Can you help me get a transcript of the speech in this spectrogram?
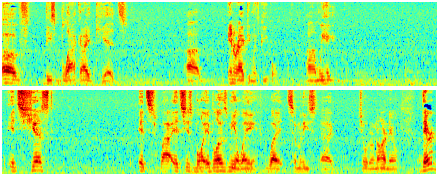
of these black eyed kids uh, interacting with people. Um, we, it's just, it's wow, it's just it blows me away what some of these uh, children are now. They're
